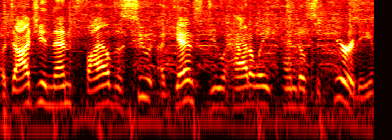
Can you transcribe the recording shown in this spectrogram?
Odadjian then filed a suit against DuHadway Kendall Security,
